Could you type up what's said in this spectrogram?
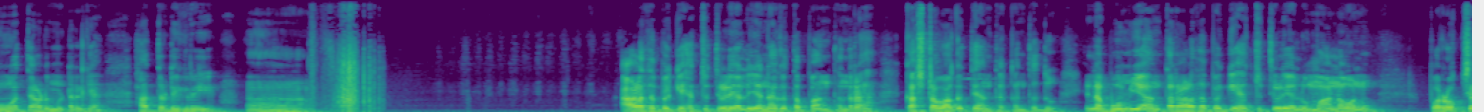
ಮೂವತ್ತೆರಡು ಮೀಟರ್ಗೆ ಹತ್ತು ಡಿಗ್ರಿ ಆಳದ ಬಗ್ಗೆ ಹೆಚ್ಚು ತಿಳಿಯಲು ಏನಾಗುತ್ತಪ್ಪ ಅಂತಂದ್ರೆ ಕಷ್ಟವಾಗುತ್ತೆ ಅಂತಕ್ಕಂಥದ್ದು. ಇನ್ನು ಭೂಮಿಯ ಅಂತರಾಳದ ಬಗ್ಗೆ ಹೆಚ್ಚು ತಿಳಿಯಲು ಮಾನವನು ಪರೋಕ್ಷ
